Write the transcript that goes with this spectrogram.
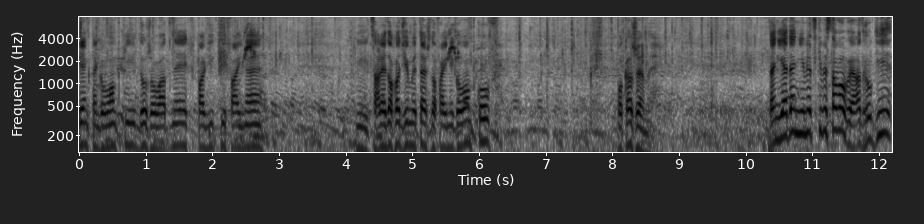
Piękne gołąbki, dużo ładnych, pawiki fajne. Nic, ale dochodzimy też do fajnych gołąbków. Pokażemy. Ten jeden niemiecki wystawowy, a drugi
